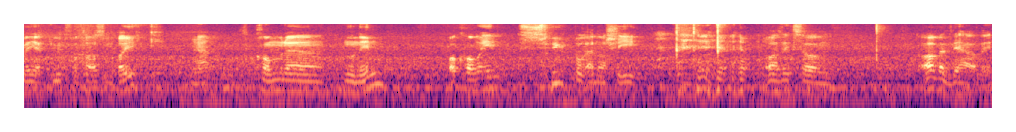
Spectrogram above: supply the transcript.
Vi gikk ut for å ta oss en røyk. Ja. Så kom det noen inn og kom inn super energi. Og liksom Det var veldig herlig.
